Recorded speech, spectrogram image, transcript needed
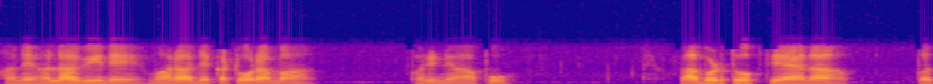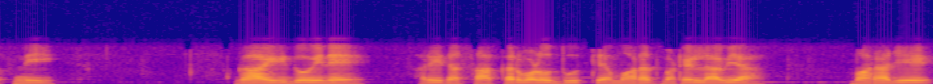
અને હલાવીને મહારાજને કટોરામાં ભરીને આપો. તાબડતોબ ત્યાં એના પત્ની ગાય દોઈને આ સાકરવાળું દૂધ ત્યાં મહારાજ માટે લાવ્યા. મહારાજે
